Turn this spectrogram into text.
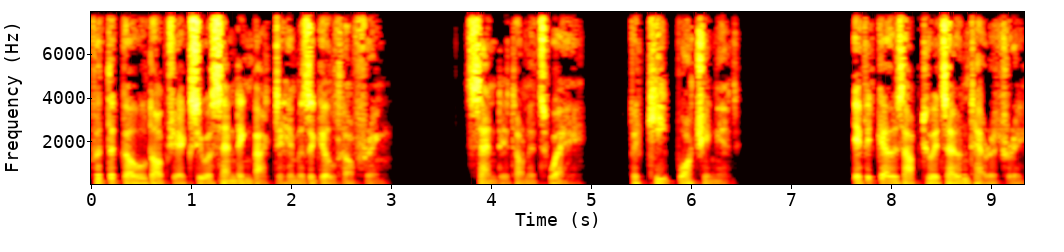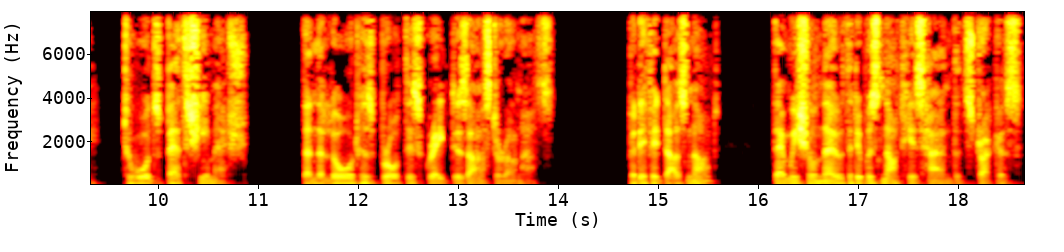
put the gold objects you are sending back to him as a guilt offering. Send it on its way, but keep watching it. If it goes up to its own territory, towards Beth Shemesh, then the Lord has brought this great disaster on us. But if it does not, then we shall know that it was not his hand that struck us,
